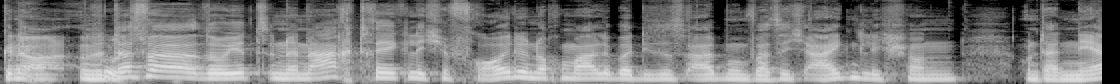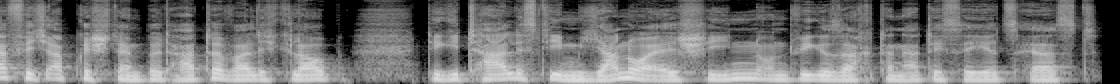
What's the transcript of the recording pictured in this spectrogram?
Genau, Ja, also das war so jetzt eine nachträgliche Freude nochmal über dieses Album, was ich eigentlich schon unter nervig abgestempelt hatte, weil ich glaube, digital ist die im Januar erschienen und wie gesagt, dann hatte ich sie jetzt erst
